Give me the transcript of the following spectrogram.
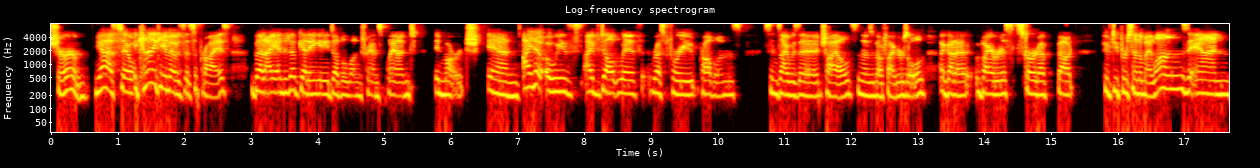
Sure. Yeah. So it kind of came out as a surprise, but I ended up getting a double lung transplant in March. And I always, I've dealt with respiratory problems since I was a child, since I was about five years old. I got a virus scarred up about 50% of my lungs. And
